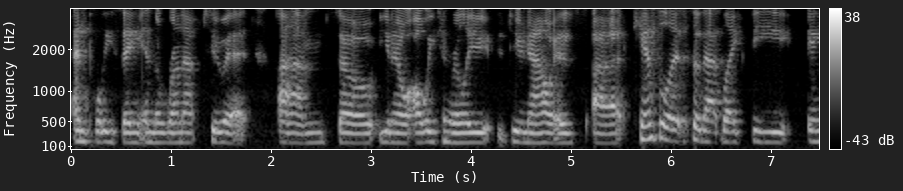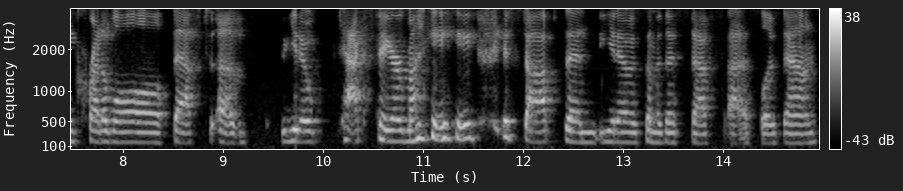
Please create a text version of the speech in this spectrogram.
and policing in the run up to it. Um, so you know all we can really do now is uh, cancel it so that like the incredible theft of you know taxpayer money stops and you know some of this stuff uh, slows down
